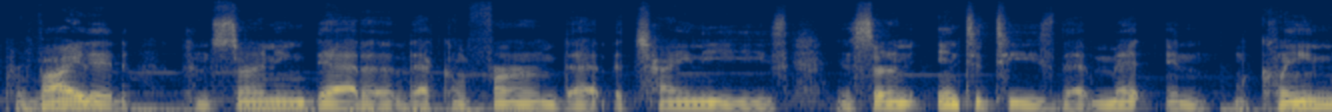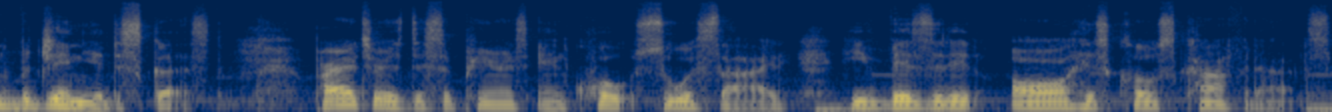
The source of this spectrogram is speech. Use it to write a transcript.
provided concerning data that confirmed that the Chinese and certain entities that met in McLean, Virginia discussed. Prior to his disappearance and quote suicide, he visited all his close confidants.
